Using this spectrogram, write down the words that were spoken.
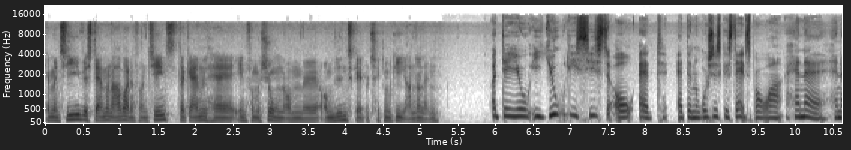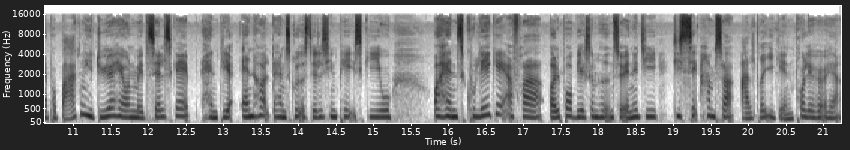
kan man sige, hvis der man arbejder for en tjeneste, der gerne vil have information om, øh, om videnskab og teknologi i andre lande. Og det er jo i juli sidste år, at, at den russiske statsborger, han er, han er på bakken i dyrehaven med et selskab. Han bliver anholdt, da han skal ud og stille sin p-skive. Og hans kollegaer fra Aalborg virksomheden Sir Energy, de ser ham så aldrig igen. Prøv lige at høre her.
